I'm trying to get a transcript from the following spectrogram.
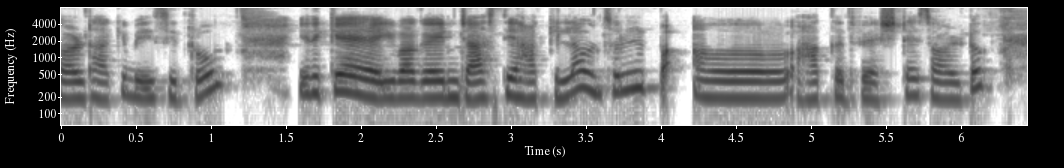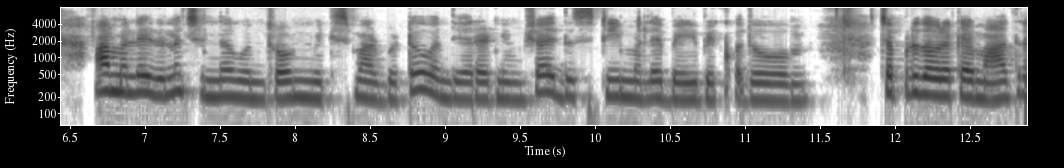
ಸಾಲ್ಟ್ ಹಾಕಿ ಬೇಯಿಸಿದ್ರು. ಇದಕ್ಕೆ ಇವಾಗ ಏನು ಜಾಸ್ತಿ ಹಾಕಿಲ್ಲ, ಒಂದು ಸ್ವಲ್ಪ ಹಾಕಿದ್ವಿ ಅಷ್ಟೇ ಸಾಲ್ಟು ಆಮೇಲೆ ಇದನ್ನು ಚೆನ್ನಾಗಿ ಒಂದು ರೌಂಡ್ ಮಿಕ್ಸ್ ಮಾಡಿಬಿಟ್ಟು ಒಂದು ಎರಡು ನಿಮಿಷ ಇದು ಸ್ಟೀಮಲ್ಲೇ ಬೇಯಬೇಕು. ಅದು ಚಪ್ರದ ಮಾತ್ರ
